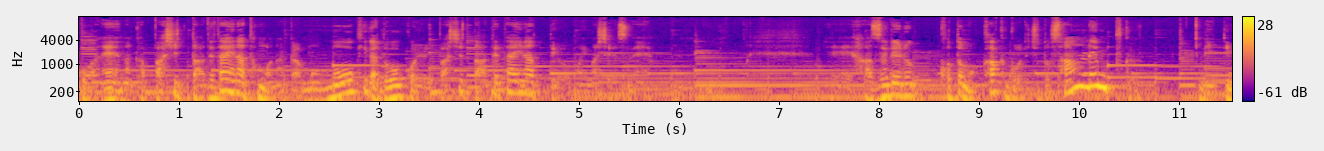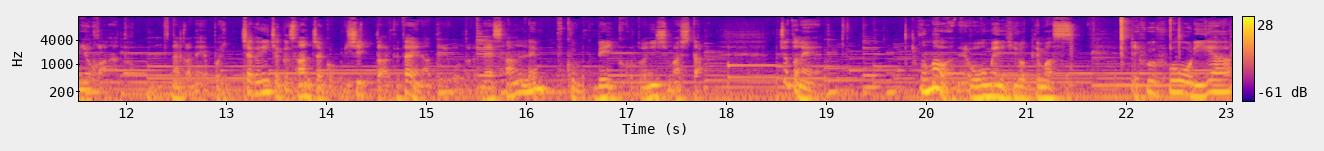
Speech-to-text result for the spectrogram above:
ここはねなんかバシッと当てたいなともなんかもう儲けがどうこうよりバシッと当てたいなって思いましてですねえ外れることも覚悟でちょっと3連複でいってみようかなと。なんかね、やっぱ1着、2着、3着をビシッと当てたいなということでね、3連複でいくことにしました。ちょっとね、馬はね、多めに拾ってます。エフフォーリア、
